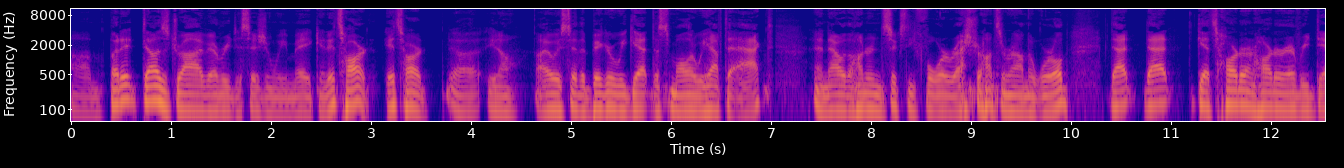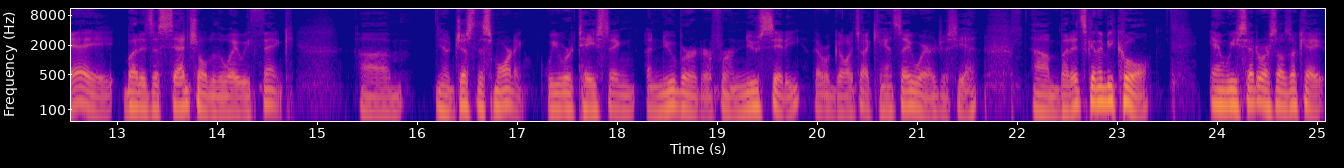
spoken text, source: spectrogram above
Um, but it does drive every decision we make, and it's hard. It's hard. Uh, you know, I always say the bigger we get, the smaller we have to act. And now with 164 restaurants around the world, that that gets harder and harder every day. But it's essential to the way we think. Um, you know, just this morning we were tasting a new burger for a new city that we're going to. I can't say where just yet, um, but it's going to be cool. And we said to ourselves, okay,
